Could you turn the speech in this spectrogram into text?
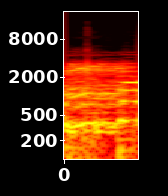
Make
